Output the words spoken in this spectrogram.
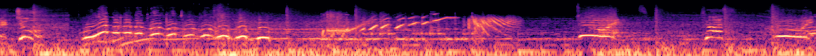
To duel! Do it! Just do it!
